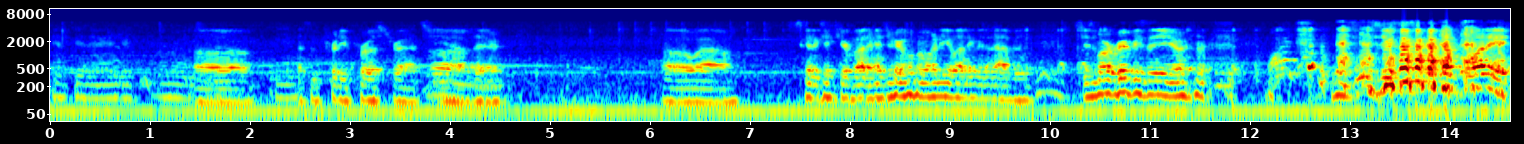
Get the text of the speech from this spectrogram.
Stand through there, Andrew. Oh, that's some pretty pro strats you have Oh. there. Oh wow. She's gonna kick your butt, Andrew. When are you letting this happen? She's more rupees than you. What? She's picked up 20.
